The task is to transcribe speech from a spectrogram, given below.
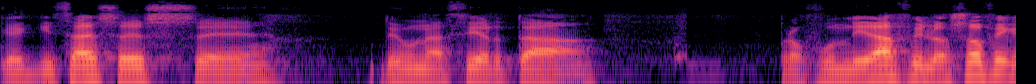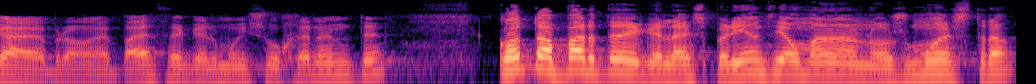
que quizás es eh, de una cierta profundidad filosófica, pero me parece que es muy sugerente, Cota parte de que la experiencia humana nos muestra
